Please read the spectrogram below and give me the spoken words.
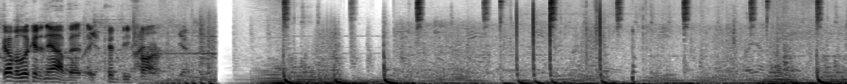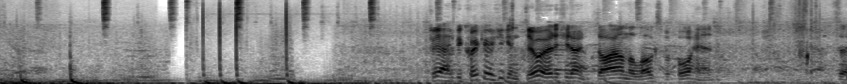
go have a look at it now, but it could be fun. But yeah, it'd be quicker if you can do it if you don't die on the logs beforehand. So,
